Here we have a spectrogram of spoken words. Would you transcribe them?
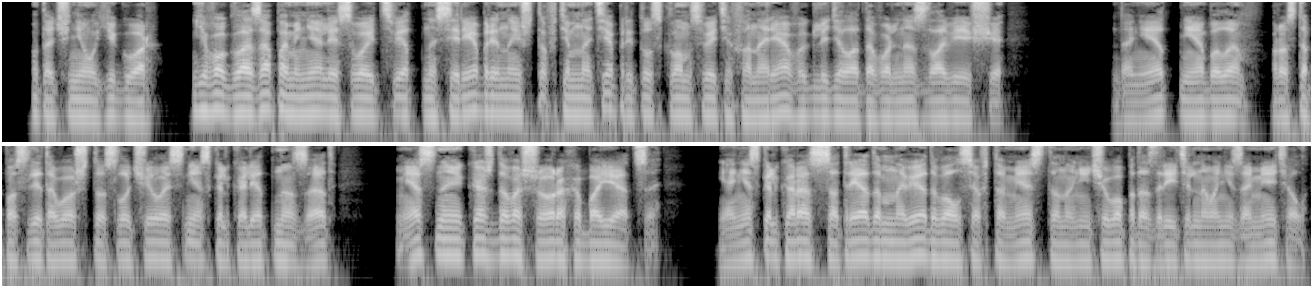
— уточнил Егор. Его глаза поменяли свой цвет на серебряный, что в темноте при тусклом свете фонаря выглядело довольно зловеще. «Да нет, не было. Просто после того, что случилось несколько лет назад, местные каждого шороха боятся». Я несколько раз с отрядом наведывался в то место, но ничего подозрительного не заметил.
